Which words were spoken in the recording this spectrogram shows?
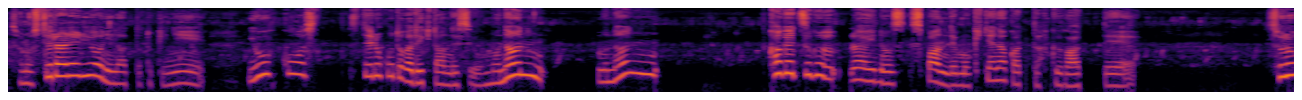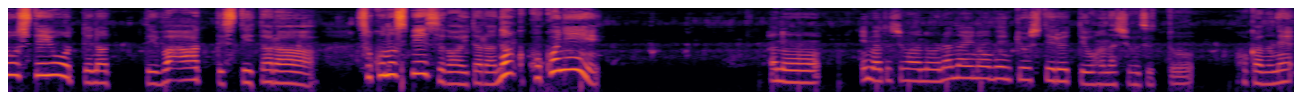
その捨てられるようになった時に、洋服を捨捨てることができたんですよ。もう何、もう何ヶ月ぐらいのスパンでも着てなかった服があって、それを捨てようってなって、わーって捨てたら、そこのスペースが空いたら、なんかここに、あの、今私はあの、占いのお勉強してるっていうお話をずっと、他のね、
